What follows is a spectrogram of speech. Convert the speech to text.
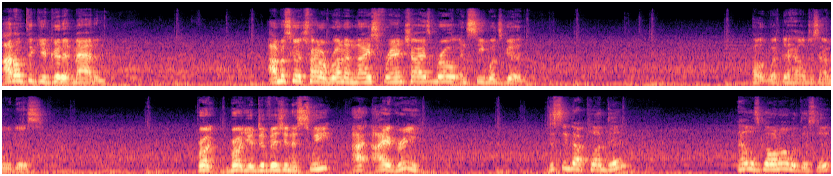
I don't think you're good at Madden. I'm just going to try to run a nice franchise, bro, and see what's good. Oh, what the hell just happened with this? Bro, bro, your division is sweet. I, I agree. This thing got plugged in? The hell is going on with this, dude?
